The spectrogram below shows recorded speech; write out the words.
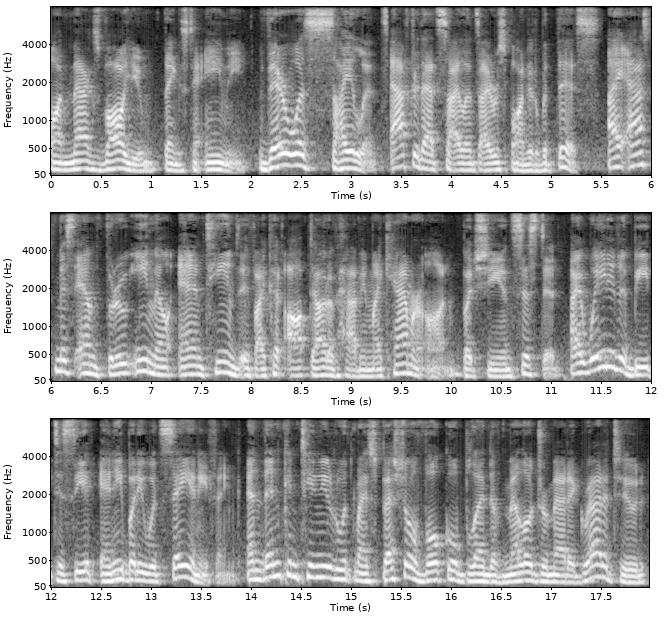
on max volume thanks to Amy. There was silence. After that silence, I responded with this. I asked Miss M through email and Teams if I could opt out of having my camera on, but she insisted. I waited a beat to see if anybody would say anything, and then continued with my special vocal blend of melodramatic gratitude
